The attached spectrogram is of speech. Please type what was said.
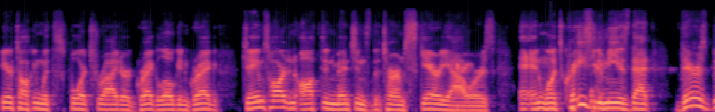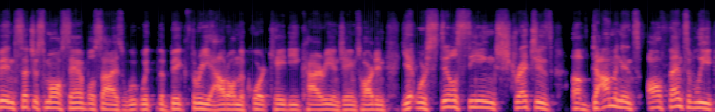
Here, talking with sports writer Greg Logan. Greg, James Harden often mentions the term scary hours. And what's crazy to me is that there's been such a small sample size w- with the big three out on the court KD, Kyrie, and James Harden, yet we're still seeing stretches of dominance offensively.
